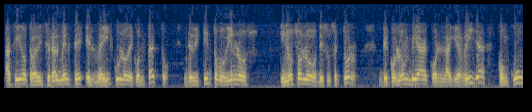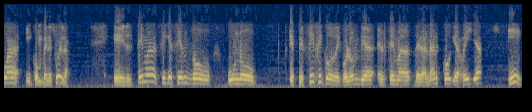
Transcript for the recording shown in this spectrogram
ha sido tradicionalmente el vehículo de contacto de distintos gobiernos y no solo de su sector, de Colombia con la guerrilla, con Cuba y con Venezuela. El tema sigue siendo uno específico de Colombia, el tema de la narco-guerrilla y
